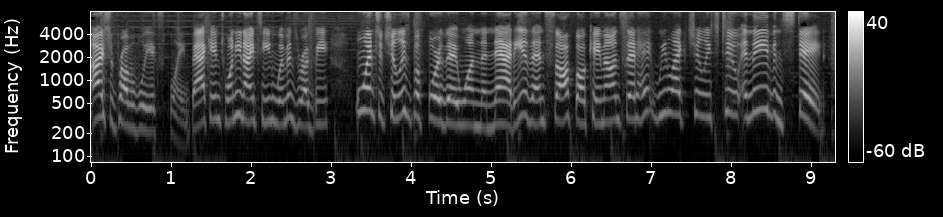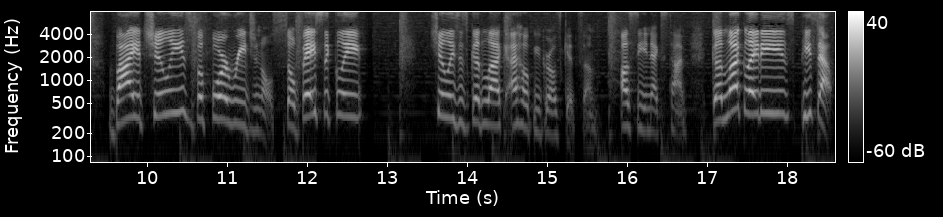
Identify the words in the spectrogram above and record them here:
I should probably explain. Back in 2019, women's rugby went to Chili's before they won the Natty. Then softball came out and said, hey, we like Chili's too. And they even stayed by a Chili's before regionals. So basically, Chili's is good luck. I hope you girls get some. I'll see you next time. Good luck, ladies. Peace out.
